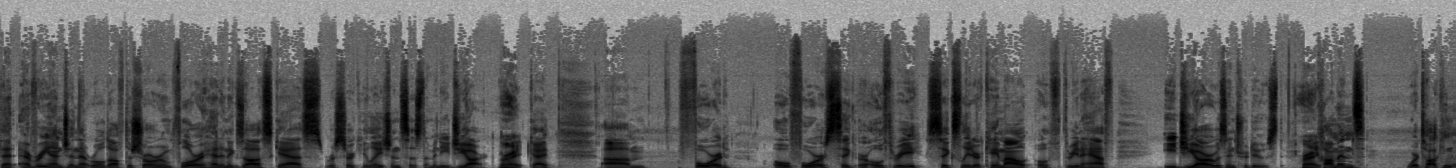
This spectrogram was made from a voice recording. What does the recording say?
that every engine that rolled off the showroom floor had an exhaust gas recirculation system, an EGR. Right. Okay. Um, Ford, 04, six, or 03, six liter came out, 03 and a half. EGR was introduced. Right. Cummins, we're talking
